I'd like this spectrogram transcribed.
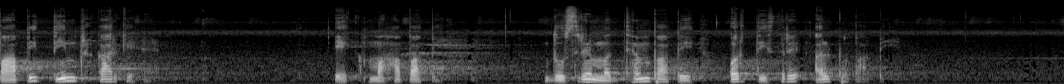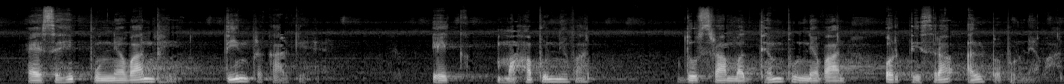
पापी तीन प्रकार के हैं। एक महापापी दूसरे मध्यम पापी और तीसरे अल्प पापी। ऐसे ही पुण्यवान भी तीन प्रकार के हैं। एक महापुण्यवान, दूसरा मध्यम पुण्यवान और तीसरा अल्प पुण्यवान।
